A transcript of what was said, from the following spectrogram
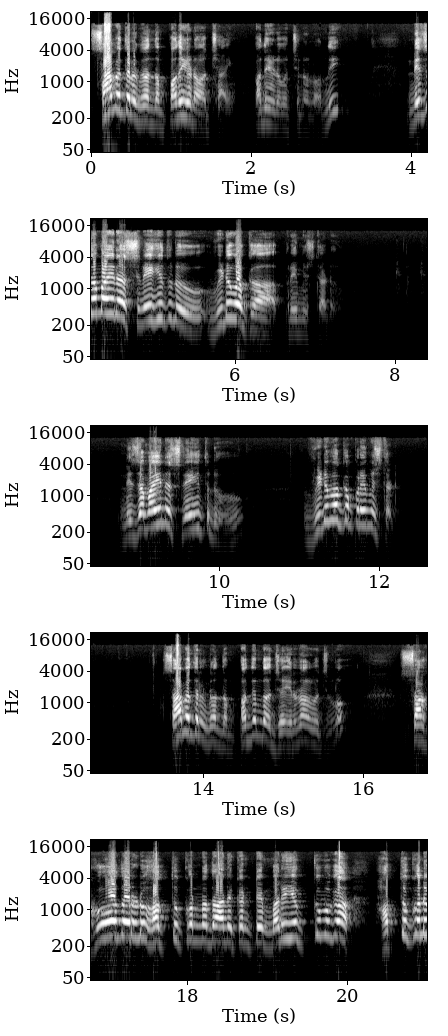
సామెతల గ్రంథం పదిహేడవ అధ్యాయం పదిహేడవ వచనంలో ఉంది నిజమైన స్నేహితుడు విడువక ప్రేమిస్తాడు. నిజమైన స్నేహితుడు విడువక ప్రేమిస్తాడు. సామెతల గ్రంథం పద్దెనిమిదో అధ్యాయం ఇరవై నాలుగు వచనంలో సహోదరుడు హత్తుకున్న దానికంటే మరి ఎక్కువగా హత్తుకొని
